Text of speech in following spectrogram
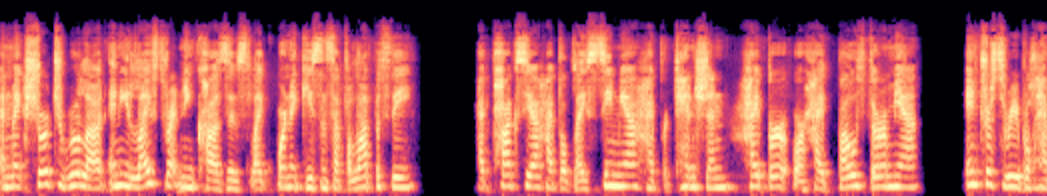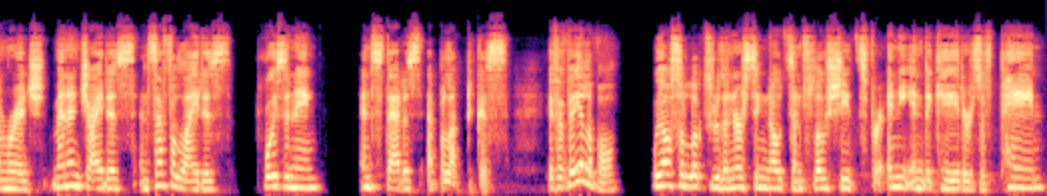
and make sure to rule out any life-threatening causes like Wernicke's encephalopathy, hypoxia, hypoglycemia, hypertension, hyper or hypothermia, intracerebral hemorrhage, meningitis, encephalitis, poisoning, and status epilepticus. If available, we also look through the nursing notes and flow sheets for any indicators of pain,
